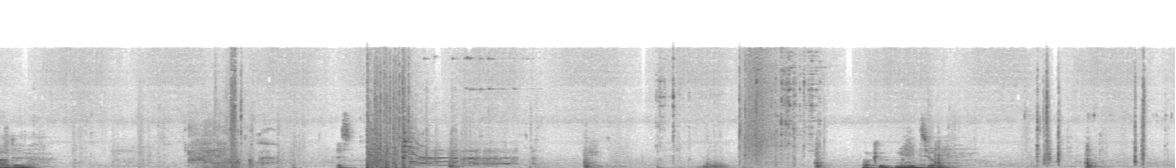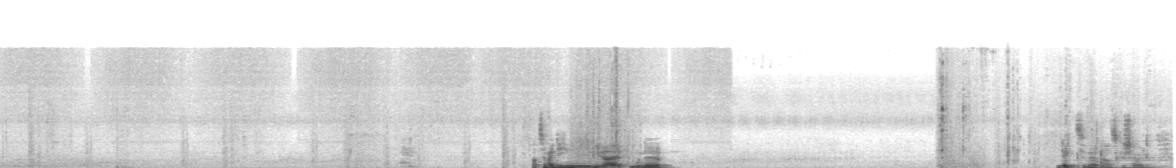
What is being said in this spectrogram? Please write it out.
Lade. Ist. Okay, Munition. Trotzdem hätte ich ihn lieber ohne entdeckt zu werden ausgeschaltet.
